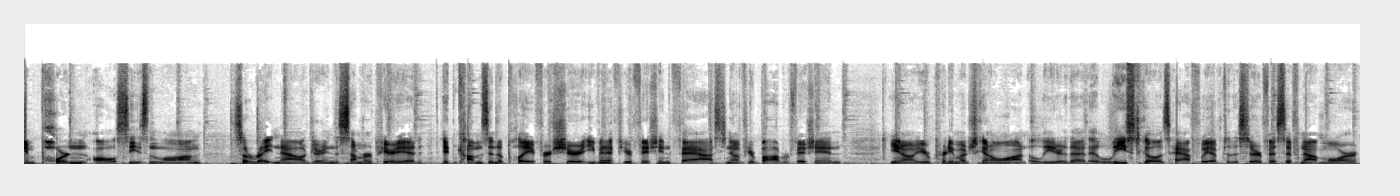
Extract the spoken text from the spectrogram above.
important all season long. So right now during the summer period, it comes into play for sure. Even if you're fishing fast, you know, if you're bobber fishing, you know, you're pretty much gonna want a leader that at least goes halfway up to the surface, if not more.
